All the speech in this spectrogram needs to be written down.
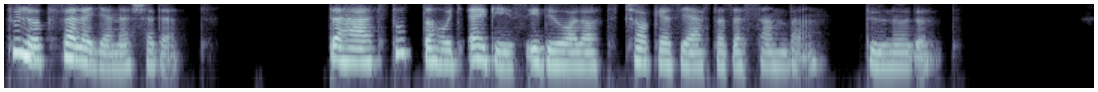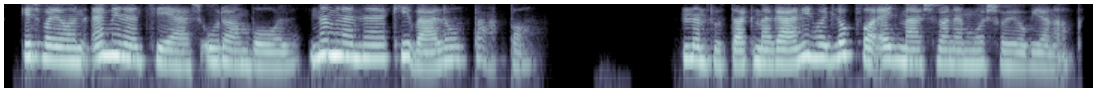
Fülöp felegyenesedett. Tehát tudta, hogy egész idő alatt csak ez járt az eszemben, tűnődött. És vajon eminenciás uramból nem lenne kiváló pápa? Nem tudták megállni, hogy lopva egymásra nem mosolyogjanak.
